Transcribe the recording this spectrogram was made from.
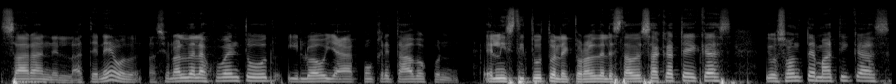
Sara en el Ateneo Nacional de la Juventud y luego ya concretado con el Instituto Electoral del Estado de Zacatecas. Digo, son temáticas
